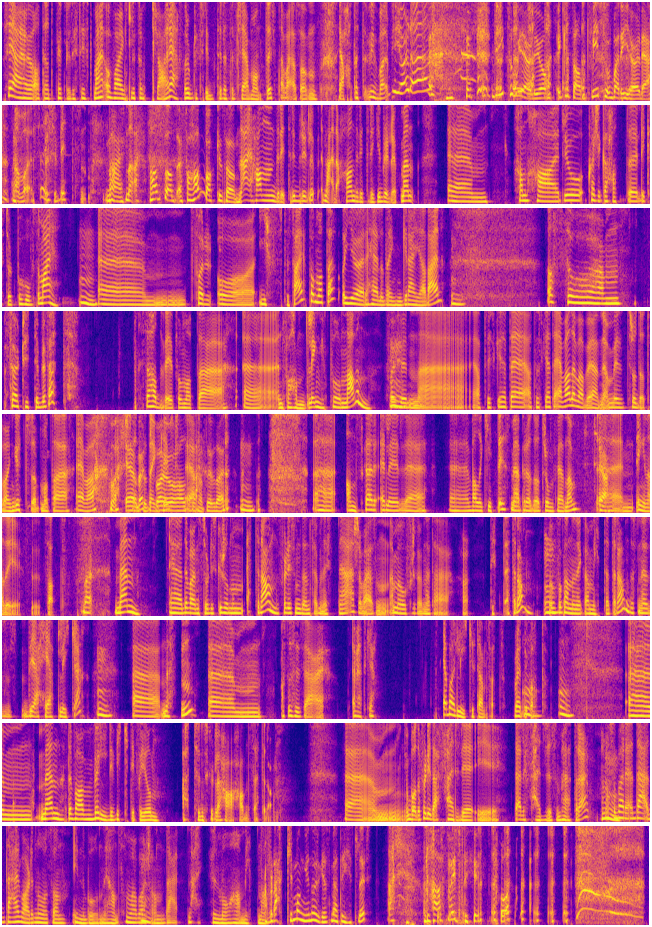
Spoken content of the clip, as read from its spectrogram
så jeg har jo alltid hatt veldig lyst til å gifte meg, og var egentlig sånn klar jeg, for å bli fridd til etter tre måneder. Da var jeg sånn Ja, dette, vi bare vi gjør det! Vi to gjør det jo, ikke sant? Vi to bare gjør det. Han bare ser ikke vitsen. Nei. Nei. Han sa det, for han var ikke sånn. Nei, han driter i bryllup. Nei da, han driter ikke i bryllup. Men um, han har jo kanskje ikke hatt eh, like stort behov som meg. ehm, for å gifte seg, på en måte. Og gjøre hele den greia der. Og så, ehm, før Tutti ble født, så hadde vi på en måte eh, en forhandling på navn. For hun, eh, at, vi skulle hete, at hun skulle hete Eva, det var vi enige om. Vi trodde at det var en gutt, så på en måte Eva var sånn Evert sett var jo alternativ der. Mm. Eh, Ansgar eller eh, Valle Kitty, som jeg prøvde å trumfe gjennom. Ja. Ingen av de satt. Nei. Men det var en stor diskusjon om etternavn. Fordi som den feministen jeg er, så var jeg sånn «Nei, men Hvorfor skal hun hete ditt etternavn? Hvorfor kan hun ikke ha mitt etternavn? Det er sånn, De er helt like. Eh, nesten. Um, og så syns jeg Jeg vet ikke. Jeg bare liker Stenseth veldig godt. Um, men det var veldig viktig for Jon at hun skulle ha hans etternavn. Um, både fordi det er færre i Det er litt færre som heter det, men også bare der, der var det noe sånn inneboende i han som var bare sånn det er, Nei, hun må ha mitt navn. For det er ikke mange i Norge som heter Hitler. Det er veldig få.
